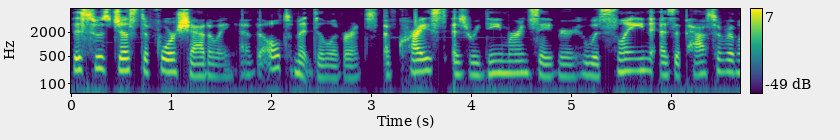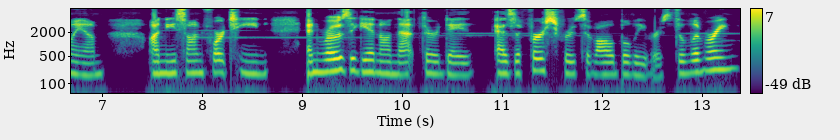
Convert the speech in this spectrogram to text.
This was just a foreshadowing of the ultimate deliverance of Christ as Redeemer and Savior, who was slain as a Passover lamb on Nisan 14 and rose again on that third day as the first fruits of all believers, delivering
